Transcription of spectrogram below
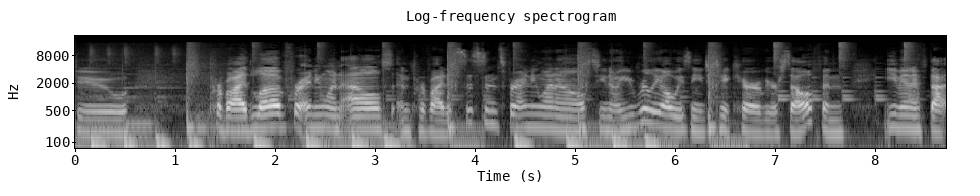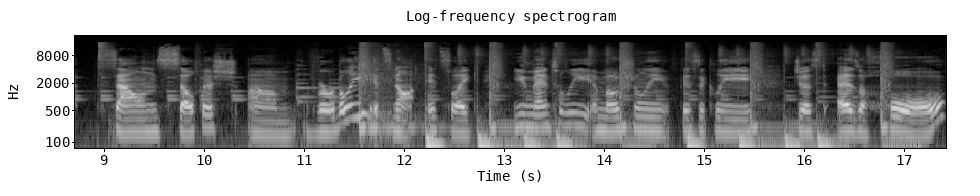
to provide love for anyone else and provide assistance for anyone else. You know, you really always need to take care of yourself. And even if that sounds selfish um, verbally, it's not. It's like you mentally, emotionally, physically, just as a whole,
